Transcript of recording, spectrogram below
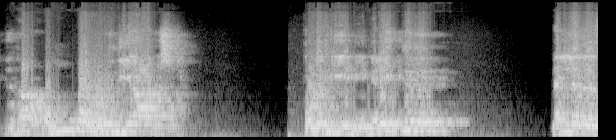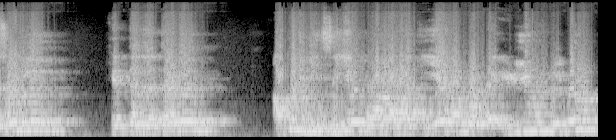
இதுதான் ரொம்ப உறுதியான விஷயம். தொழுகையை நீ நிலைத்திரு நல்லதை சொல்லு கெட்டதை தடு. அப்படி நீ செய்ய போனா உனக்கு ஏகப்பட்ட இடியூறுகள் வரும்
